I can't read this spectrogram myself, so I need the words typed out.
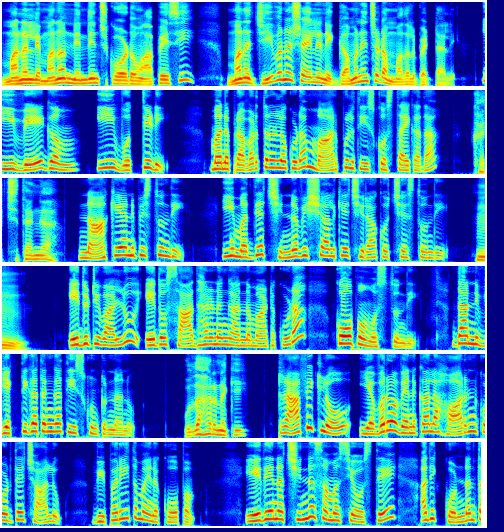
మనల్ని మనం నిందించుకోవడం ఆపేసి మన జీవనశైలిని గమనించడం మొదలుపెట్టాలి. ఈ వేగం ఈ ఒత్తిడి మన ప్రవర్తనలో కూడా మార్పులు తీసుకొస్తాయి కదా? ఖచ్చితంగా. నాకే అనిపిస్తుంది. ఈ మధ్య చిన్న విషయాలకే చిరాకొచ్చేస్తోంది. ఎదుటివాళ్ళు ఏదో సాధారణంగా అన్నమాట కూడా కోపం వస్తుంది. దాన్ని వ్యక్తిగతంగా తీసుకుంటున్నాను. ఉదాహరణకి ట్రాఫిక్లో ఎవరో వెనకాల హారన్ కొడితే చాలు విపరీతమైన కోపం. ఏదైనా చిన్న సమస్య వస్తే అది కొండంత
